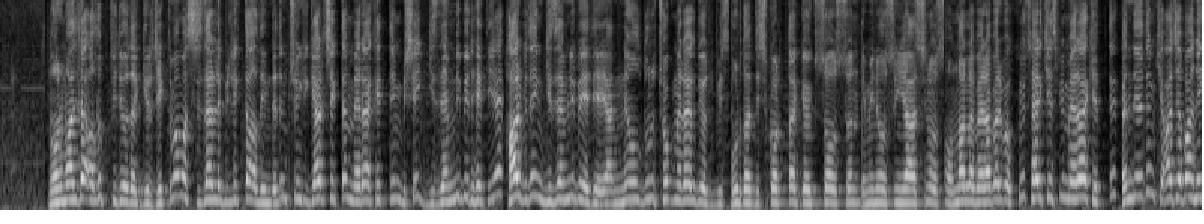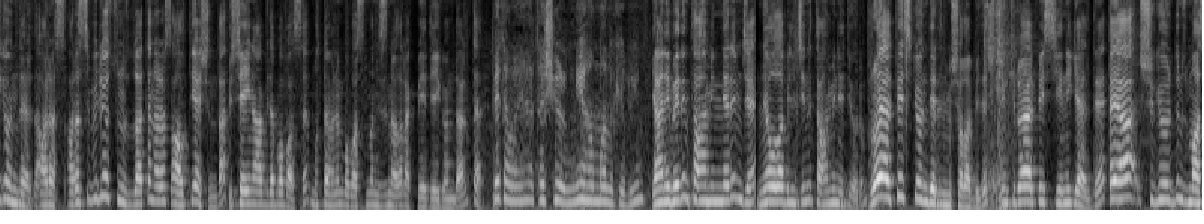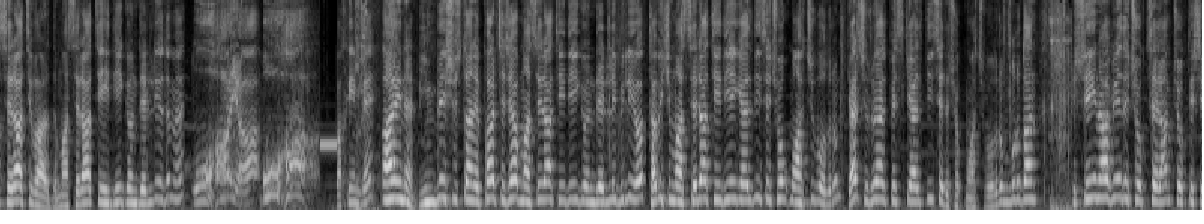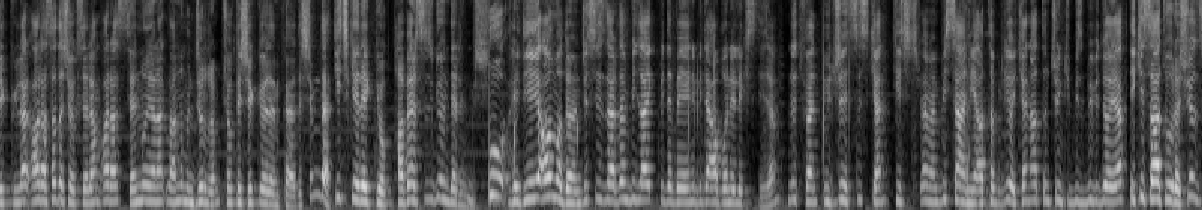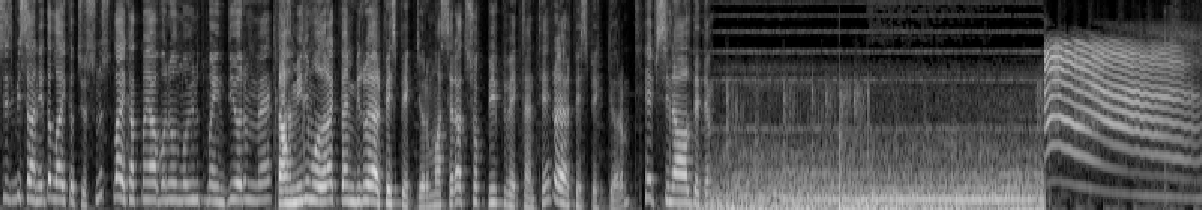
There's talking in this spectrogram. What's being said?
Normalde alıp videoda girecektim ama sizlerle birlikte alayım dedim. Çünkü gerçekten merak ettiğim bir şey. Gizemli bir hediye. Harbiden gizemli bir hediye. Yani ne olduğunu çok merak ediyoruz biz. Burada Discord'da Göksu olsun, Emin olsun, Yasin olsun. Onlarla beraber bakıyoruz. Herkes bir merak etti. Ben de dedim ki acaba ne gönderdi Aras? Aras'ı biliyorsunuz zaten. Aras 6 yaşında. Hüseyin abi de babası. Muhtemelen babasından izin alarak bir hediye gönderdi de. Bedavaya taşıyorum. Niye hammallık yapayım? Yani benim tahminlerimce ne olabileceğini tahmin ediyorum. Royal Pass gönderilmiş olabilir. Çünkü Royal Pass yeni geldi. Veya şu gördüğünüz Maserati vardı. Maserati hediye gönderiliyor değil mi? Oha ya. Oha. Bakayım be. Aynen. 1500 tane parçaca Maserati hediye gönderilebiliyor. Tabii ki Maserati hediye geldiyse çok mahcup olurum. Gerçi Royal Pass geldiyse de çok mahcup olurum. Buradan Hüseyin abiye de çok selam. Çok teşekkürler. Aras'a da çok selam. Aras senin o yanaklarını mıncırırım. Çok teşekkür ederim kardeşim de. Hiç gerek yok. Habersiz gönderilmiş. Bu hediyeyi almadan önce sizlerden bir like bir de beğeni bir de abonelik isteyeceğim. Lütfen ücretsizken hiç hemen bir saniye atabiliyorken atın. Çünkü biz bir videoya 2 saat uğraşıyoruz. Siz bir saniyede like atıyorsunuz. Like atmayı abone olmayı unutmayın diyorum ve tahminim olarak ben bir Royal Pass bekliyorum. Maserati çok büyük bir beklenti. Royal Pass bekliyorum. Hepsini al dedim.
